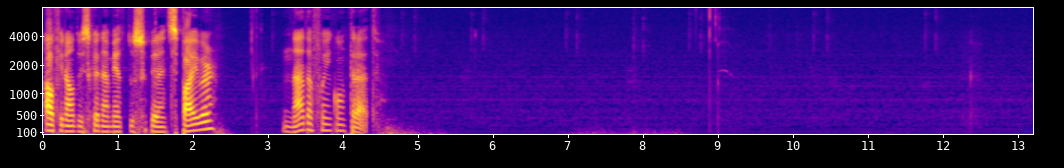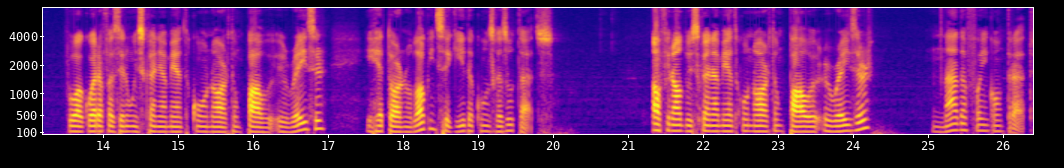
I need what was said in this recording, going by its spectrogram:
Ao final do escaneamento do Super Anti-Spyware, nada foi encontrado. Vou agora fazer um escaneamento com o Norton Power Eraser e retorno logo em seguida com os resultados. Ao final do escaneamento com Norton Power Eraser, nada foi encontrado.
